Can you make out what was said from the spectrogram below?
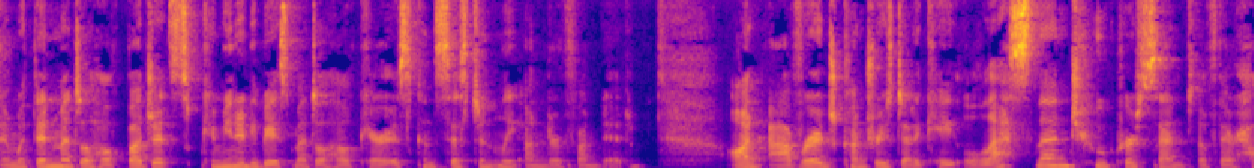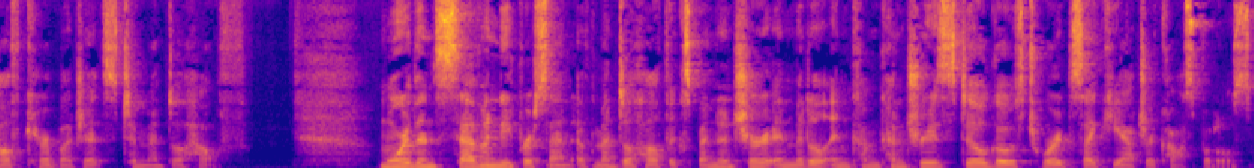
and within mental health budgets, community based mental health care is consistently underfunded. On average, countries dedicate less than 2% of their healthcare budgets to mental health. More than 70% of mental health expenditure in middle income countries still goes towards psychiatric hospitals.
